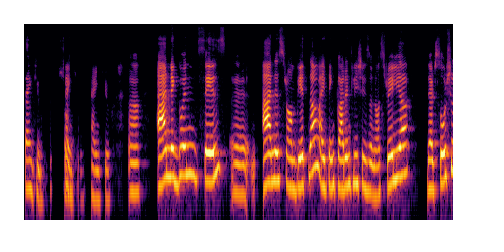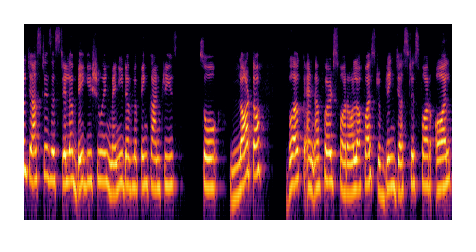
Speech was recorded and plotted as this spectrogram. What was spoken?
Thank you. Thank you. Thank you. Uh, Anne Nguyen says, uh, Anne is from Vietnam. I think currently she's in Australia, that social justice is still a big issue in many developing countries. So lot of work and efforts for all of us to bring justice for all.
